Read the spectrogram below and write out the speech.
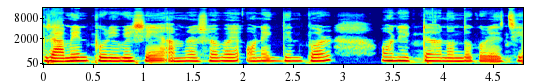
গ্রামীণ পরিবেশে আমরা সবাই অনেক দিন পর অনেকটা আনন্দ করেছি।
